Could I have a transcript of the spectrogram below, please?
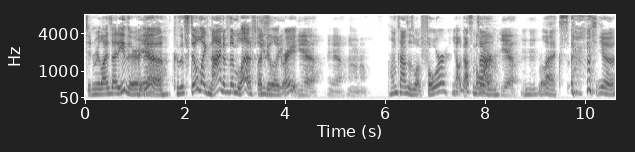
Didn't realize that either. Yeah. Yeah, because it's still like nine of them left. I feel like right. Yeah, yeah. I don't know. Hometowns is what four? Y'all got some Four. time. Yeah. Mm-hmm. Relax. yeah.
